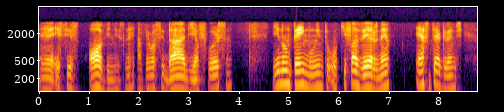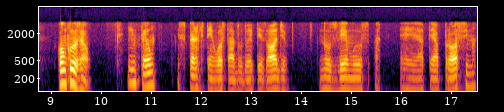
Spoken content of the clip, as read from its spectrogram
é, esses OVNIs, né, a velocidade a força, e não tem muito o que fazer, né? Esta é a grande conclusão. Então, espero que tenham gostado do episódio. Nos vemos é, até a próxima.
